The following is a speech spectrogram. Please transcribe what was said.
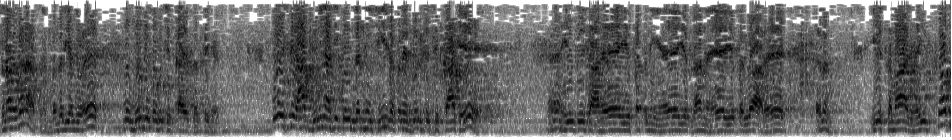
सुना होगा ना आपने? बंदरिया जो है, वो मुर्गे को भी चिपकाए करती है। वो इससे आप दुनिया की कोई नन्ही चीज़ अपने दिल से चिपका के ये बेटा है, ये पत्नी है, ये धन है, ये परिवार है है ना? ये समाज है, ये सब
